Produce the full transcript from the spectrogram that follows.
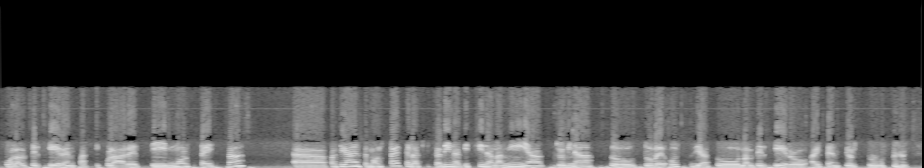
scuola alberghiera in particolare di Molfetta. Eh, praticamente Molfetta è la cittadina vicina alla mia, Giovinazzo, dove ho studiato l'alberghiero ai tempi orsù.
